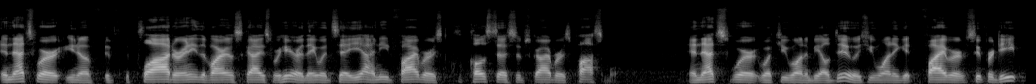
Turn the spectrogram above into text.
and that's where you know if, if Claude or any of the wireless guys were here, they would say, "Yeah, I need fiber as cl- close to a subscriber as possible." And that's where what you want to be able to do is you want to get fiber super deep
